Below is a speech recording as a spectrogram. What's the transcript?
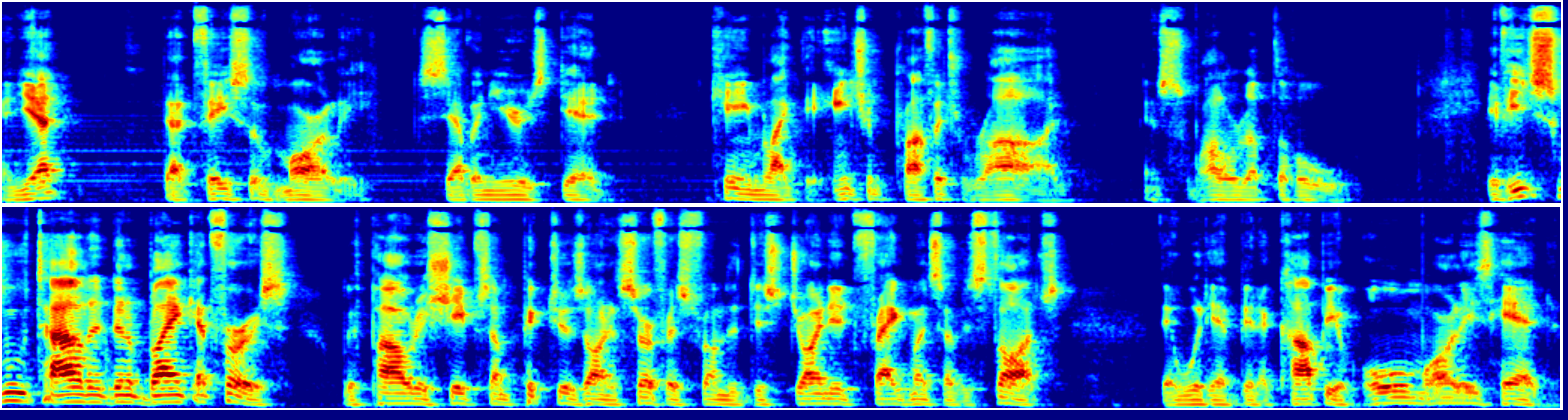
And yet, that face of Marley, seven years dead, came like the ancient prophet's rod and swallowed up the whole. If each smooth tile had been a blank at first, with power to shape some pictures on its surface from the disjointed fragments of his thoughts, there would have been a copy of old Marley's head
